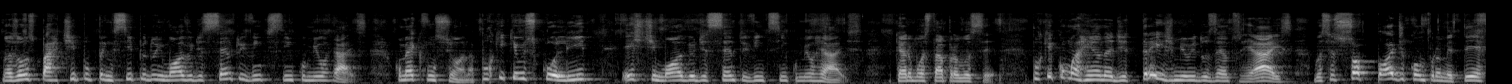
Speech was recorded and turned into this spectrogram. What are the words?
nós vamos partir para o princípio do imóvel de 125 mil reais. Como é que funciona? Por que, que eu escolhi este imóvel de 125 mil reais? Quero mostrar para você. Porque com uma renda de 3.200 reais, você só pode comprometer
